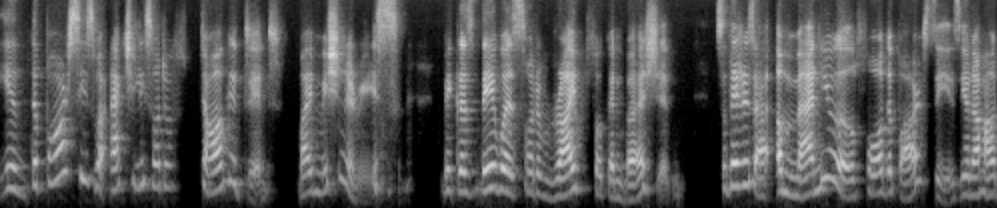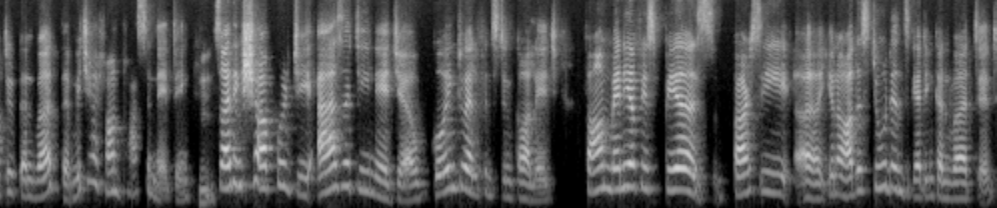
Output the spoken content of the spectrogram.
you know, the Parsis were actually sort of targeted by missionaries because they were sort of ripe for conversion. So there is a, a, manual for the Parsis, you know, how to convert them, which I found fascinating. Mm. So I think Shapurji, as a teenager, going to Elphinstone College, found many of his peers, Parsi, uh, you know, other students getting converted,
